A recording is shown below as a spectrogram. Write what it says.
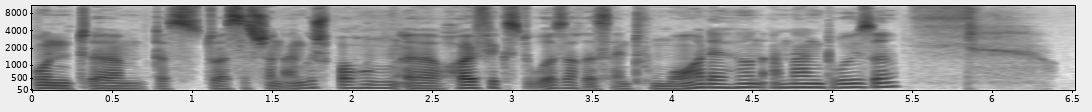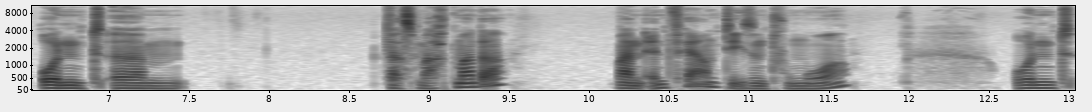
Und ähm, das, du hast es schon angesprochen, äh, häufigste Ursache ist ein Tumor der Hirnanhangdrüse. Und ähm, was macht man da? Man entfernt diesen Tumor und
